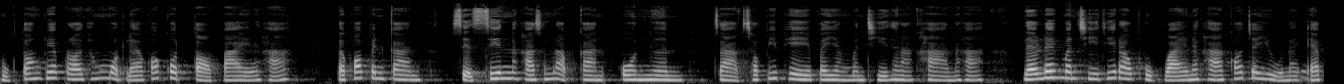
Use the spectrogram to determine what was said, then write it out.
ถูกต้องเรียบร้อยทั้งหมดแล้วก็กดต่อไปนะคะ แล้วก็เป็นการเสร็จสิ้นนะคะสำหรับการโอนเงินจาก s h o p e e Pay ไปยังบัญชีธนาคารนะคะ แล้วเลขบัญชีที่เราผูกไว้นะคะ ก็จะอยู่ในแอป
